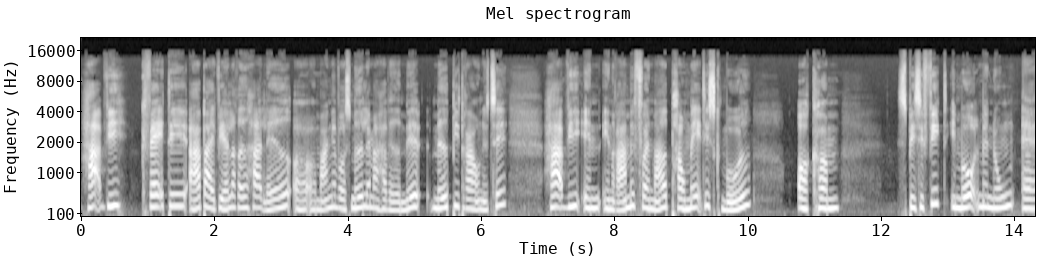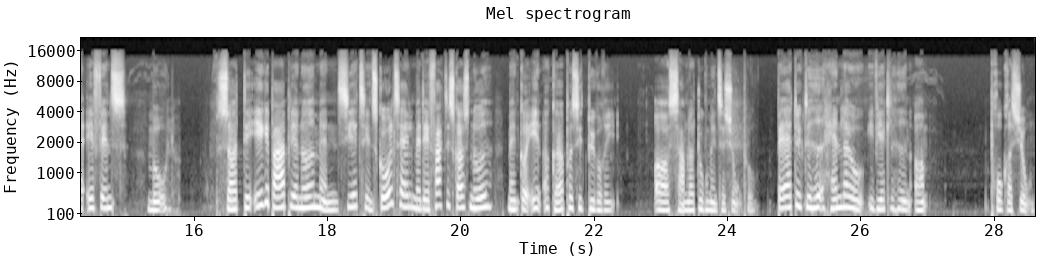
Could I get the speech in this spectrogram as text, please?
har vi kvæg det arbejde, vi allerede har lavet, og, og mange af vores medlemmer har været med, medbidragende til, har vi en, en ramme for en meget pragmatisk måde at komme specifikt i mål med nogle af FN's mål. Så det ikke bare bliver noget, man siger til en skåltale, men det er faktisk også noget, man går ind og gør på sit byggeri og samler dokumentation på. Bæredygtighed handler jo i virkeligheden om progression.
